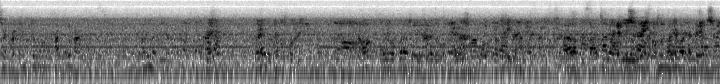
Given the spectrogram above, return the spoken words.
Adesso è partito, parte domani, domani mattina. No, devo ancora combinare dopo Sembrava più facile chi voleva organizzare.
